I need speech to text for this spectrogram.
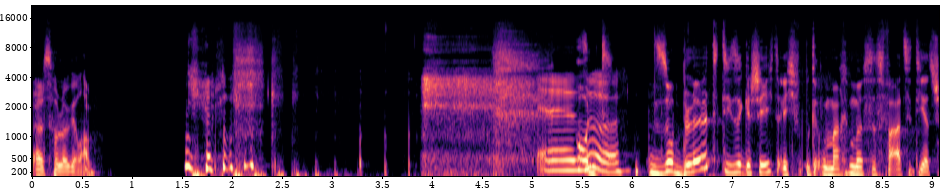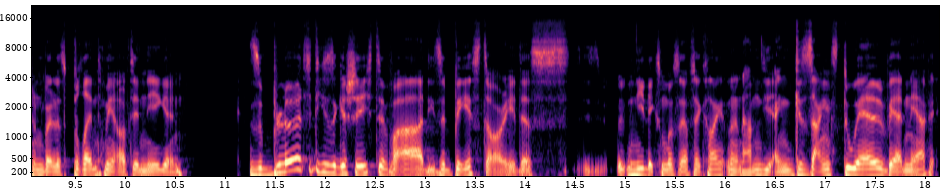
Als Hologramm. äh, so. Und so blöd diese Geschichte, ich mach, muss das Fazit jetzt schon, weil es brennt mir auf den Nägeln. So blöd diese Geschichte war, diese B-Story, dass Nilix muss auf der Krankenhaus, dann haben die ein Gesangsduell, wer nervig,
